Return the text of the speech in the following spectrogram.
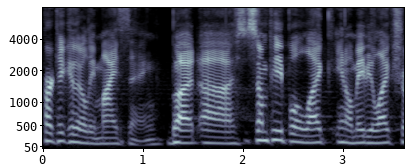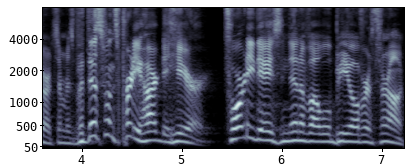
particularly my thing, but uh, some people like, you know, maybe like short sermons. But this one's pretty hard to hear. 40 days and Nineveh will be overthrown.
